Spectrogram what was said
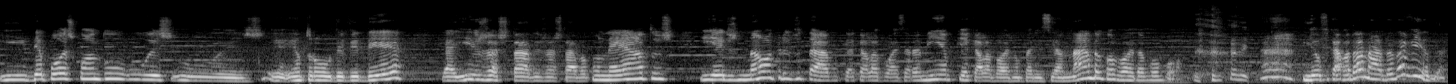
E depois, quando os, os, eh, entrou o DVD, e aí já estava, já estava com netos, e eles não acreditavam que aquela voz era minha, porque aquela voz não parecia nada com a voz da vovó. e eu ficava danada da vida.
